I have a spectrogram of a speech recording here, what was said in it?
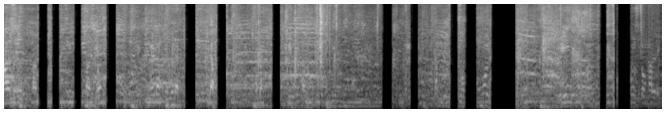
Actividad. Justo madre,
